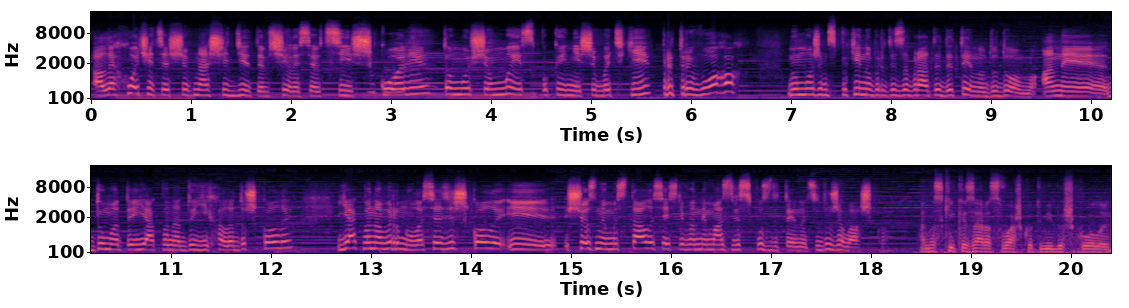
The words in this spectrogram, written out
Але хочеться, щоб наші діти вчилися в цій школі, тому що ми спокійніші батьки при тривогах. Ми можемо спокійно прийти забрати дитину додому, а не думати, як вона доїхала до школи, як вона вернулася зі школи і що з ними сталося, якщо вона нема зв'язку з дитиною. Це дуже важко. А наскільки зараз важко тобі до школи?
